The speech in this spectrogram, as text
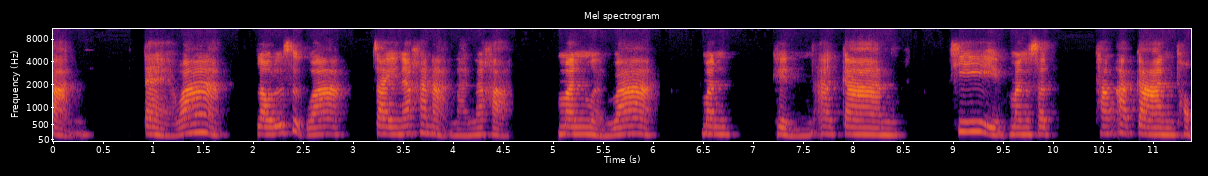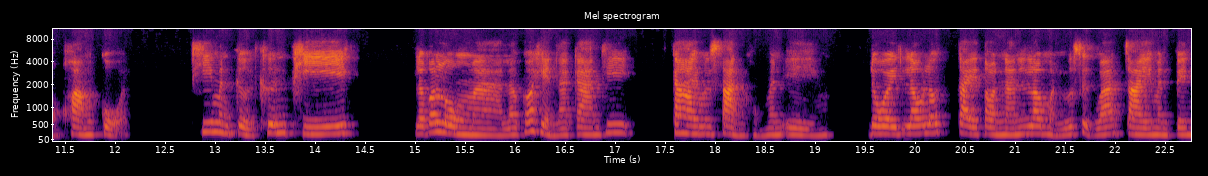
สั่น แต่ว่าเรารู้สึกว่าใจณขณะนั้นนะคะ มันเหมือนว่ามันเห็นอาการที่มันทั้งอาการของความโกรธที่มันเกิดขึ้นพีคแล้วก็ลงมาแล้วก็เห็นอาการที่กายมันสั่นของมันเอง โดยแล้วแล้วใจตอนนั้นเราเหมือนรู้สึกว่าใจมันเป็น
